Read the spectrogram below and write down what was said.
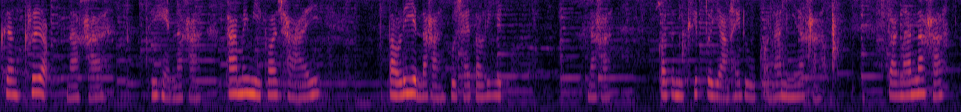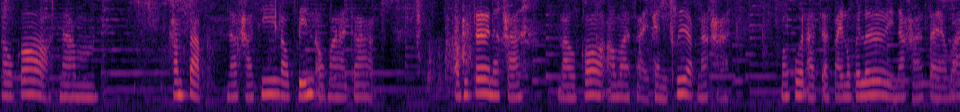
เครื่องเคลือบนะคะ ที่เห็นนะคะ ถ้าไม่มีก็ใช้ เตารีดนะคะครูใช้เตารีดนะคะ ก็จะมีคลิปตัวอย่างให้ดูก่อนหน้านี้นะคะ จากนั้นนะคะเราก็นำคำศัพท์นะคะที่เราปริ้นออกมาจากคอมพิวเตอร์นะคะ เราก็เอามาใส่แผ่นเคลือบนะคะ บางคนอาจจะใส่ลงไปเลยนะคะ แต่ว่า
